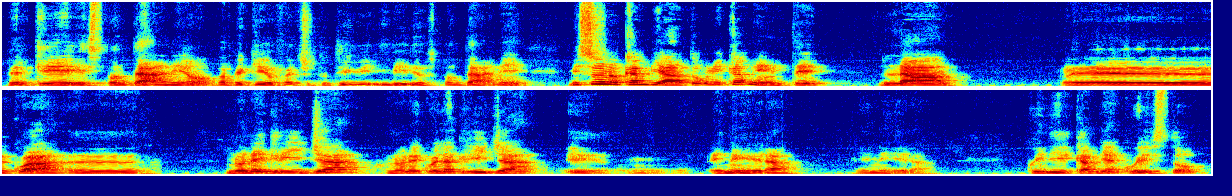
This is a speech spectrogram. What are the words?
perché è spontaneo va perché io faccio tutti i video spontanei mi sono cambiato unicamente la eh, qua eh, non è grigia non è quella grigia è, è nera è nera quindi cambia questo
